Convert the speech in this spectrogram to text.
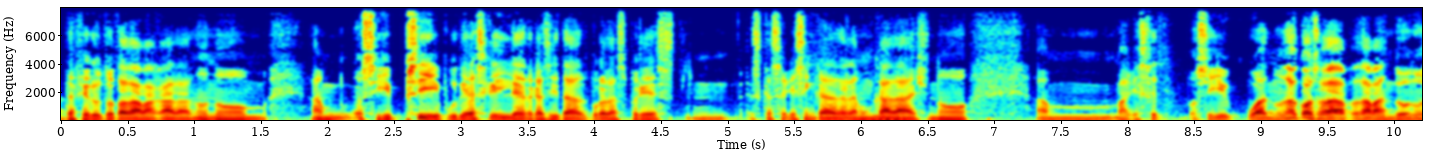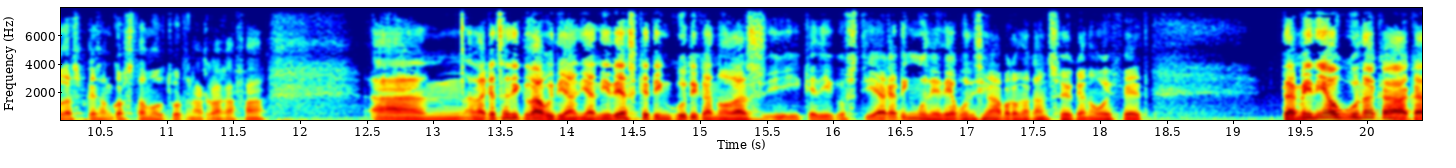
de fer-ho tot a la vegada, no? no em, o sigui, sí, podria escriure lletres i tal, però després mm, és que s'haguessin quedat en un calaix, no? M'hagués fet, o sigui, quan una cosa la- l'abandono, després em costa molt tornar-la a agafar. En, en aquest sentit, clar, vull dir, hi ha idees que he tingut i que no les... i que dic, hòstia, ara tinc una idea boníssima per una cançó i que no ho he fet. També n'hi ha alguna que, que,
